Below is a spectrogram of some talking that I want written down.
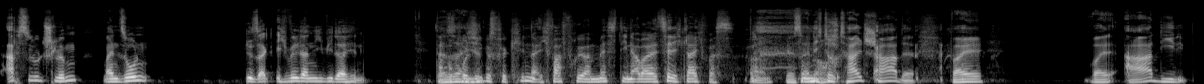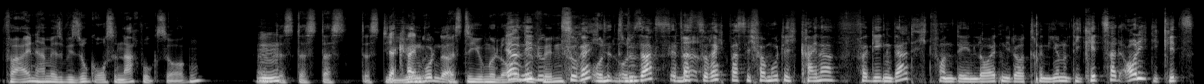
Absolut schlimm. Mein Sohn gesagt, ich will da nie wieder hin. Das ist, Apropos eigentlich, Liebe für Kinder. Ich war früher Messdiener, aber erzähle ich gleich was. äh, das ist eigentlich noch. total schade, weil, weil A, die Vereine haben ja sowieso große Nachwuchssorgen. Ja, Mhm. Dass, dass, dass, dass, die Ja, kein junge, Wunder. dass die junge Leute Ja, nee, du, finden. zu Recht. Und, du und, sagst etwas ne, zu Recht, was sich vermutlich keiner vergegenwärtigt von den Leuten, die dort trainieren. Und die Kids halt auch nicht. Die Kids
